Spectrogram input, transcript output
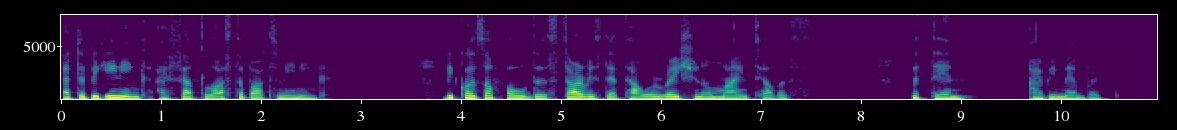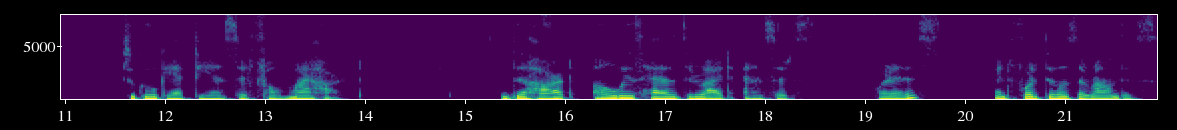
At the beginning, I felt lost about meaning because of all the stories that our rational mind tells us. But then I remembered to go get the answer from my heart. The heart always has the right answers for us and for those around us.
